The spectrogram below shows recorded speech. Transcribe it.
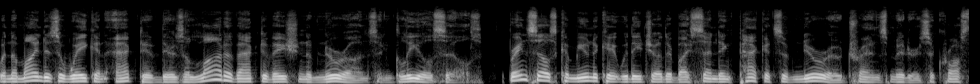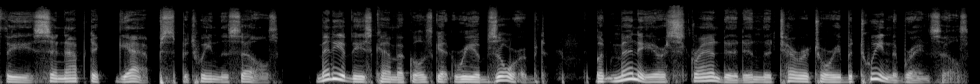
When the mind is awake and active, there's a lot of activation of neurons and glial cells. Brain cells communicate with each other by sending packets of neurotransmitters across the synaptic gaps between the cells. Many of these chemicals get reabsorbed, but many are stranded in the territory between the brain cells.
